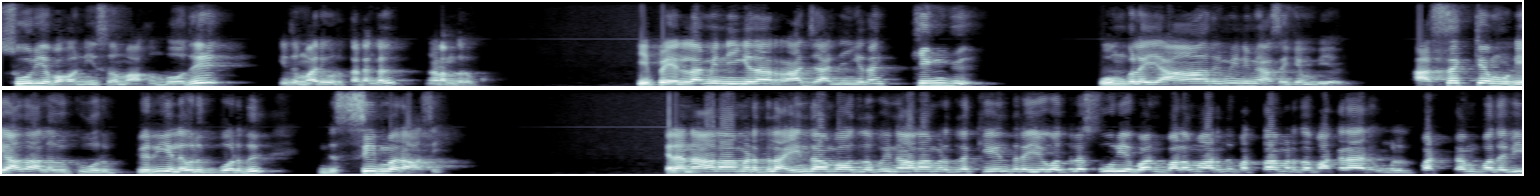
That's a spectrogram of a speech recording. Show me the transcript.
சூரிய பகவான் நீசமாகும் போது இது மாதிரி ஒரு தடங்கள் நடந்திருக்கும். இப்ப எல்லாமே நீங்க தான் ராஜா நீங்க தான் கிங்கு. உங்களை யாருமே இனிமே அசைக்க முடியாது. அசைக்க முடியாத அளவுக்கு ஒரு பெரிய லெவலுக்கு போறது இந்த சிம்ம ராசி. ஏன்னா நாலாம் இடத்துல ஐந்தாம் பாவத்துல போய் நாலாம் இடத்துல கேந்திர யோகத்துல சூரியபான் பலமா இருந்து பத்தாம் இடத்தை பாக்குறாரு உங்களுக்கு பட்டம் பதவி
